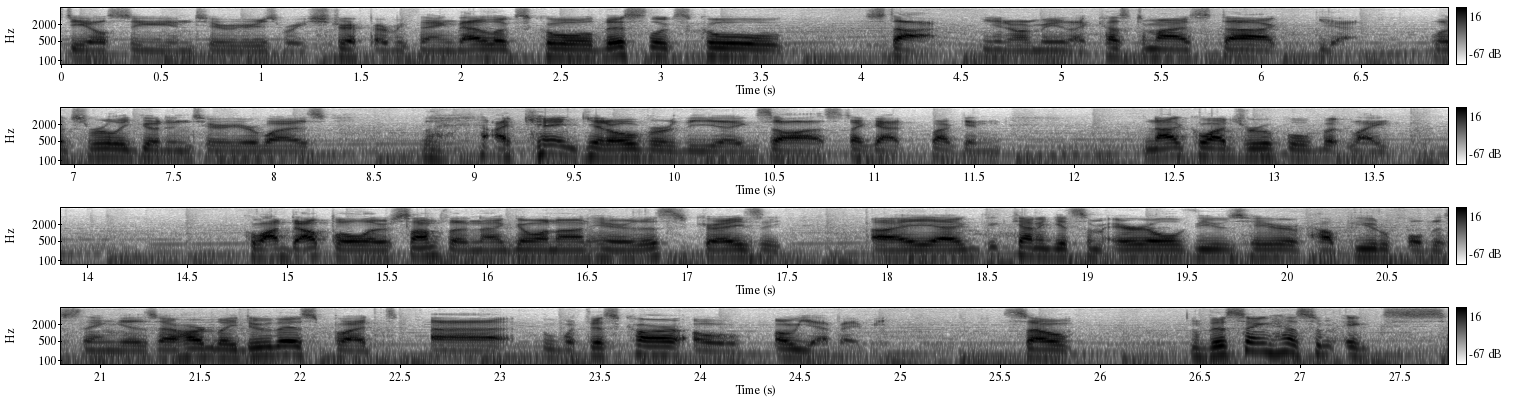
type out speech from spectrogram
DLC interiors where you strip everything, that looks cool. This looks cool stock, you know what I mean? Like customized stock, yeah, looks really good interior wise. I can't get over the exhaust. I got fucking not quadruple, but like quadruple or something going on here. This is crazy. I uh, kind of get some aerial views here of how beautiful this thing is. I hardly do this, but uh, with this car, oh, oh yeah, baby. So this thing has some ex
